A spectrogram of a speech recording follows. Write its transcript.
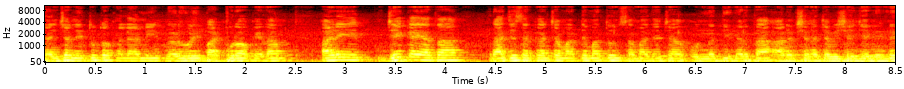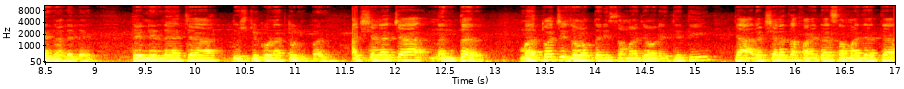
त्यांच्या नेतृत्वाखाली आम्ही वेळोवेळी पाठपुरावा केला. आणि जे काही आता राज्य सरकारच्या माध्यमातून समाजाच्या उन्नतीकरता आरक्षणाच्या विषयी जे निर्णय झालेले आहेत ते निर्णयाच्या दृष्टिकोनातून पण. आरक्षणाच्या नंतर महत्वाची जबाबदारी समाजावर येते ती. त्या आरक्षणाचा फायदा समाजाच्या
